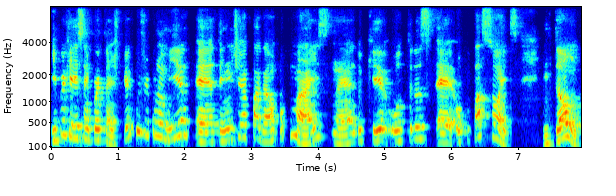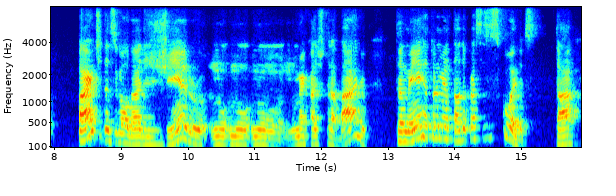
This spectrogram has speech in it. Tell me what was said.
E por que isso é importante? Porque o curso de economia é, tende a pagar um pouco mais né, do que outras é, ocupações. Então, parte da desigualdade de gênero no, no, no, no mercado de trabalho também é retroalimentada para essas escolhas. Tá?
